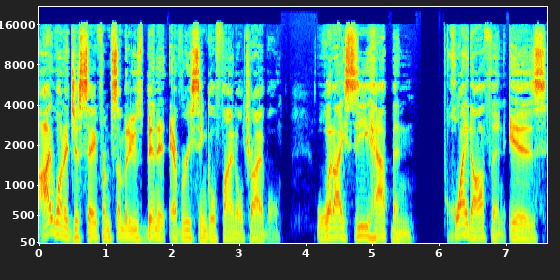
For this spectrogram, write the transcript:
I want to just say, from somebody who's been at every single final tribal, what I see happen quite often is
